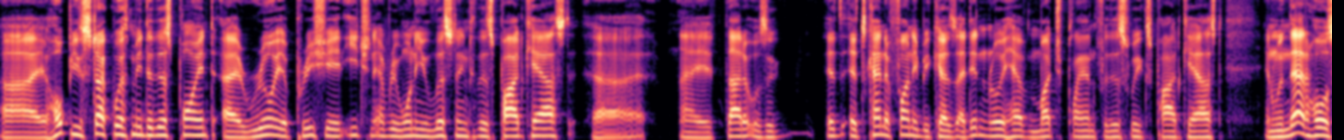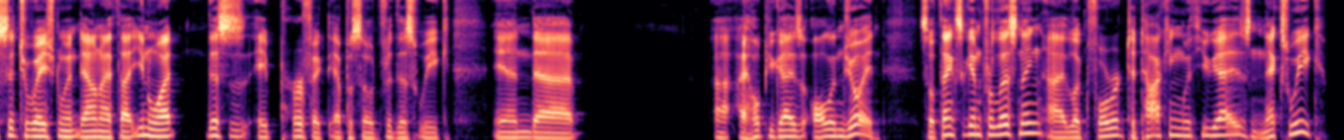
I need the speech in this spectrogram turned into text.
I hope you stuck with me to this point. I really appreciate each and every one of you listening to this podcast. Uh, I thought it was a. It, it's kind of funny because I didn't really have much planned for this week's podcast, and when that whole situation went down, I thought, you know what, this is a perfect episode for this week, and uh, uh, I hope you guys all enjoyed. So thanks again for listening. I look forward to talking with you guys next week.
